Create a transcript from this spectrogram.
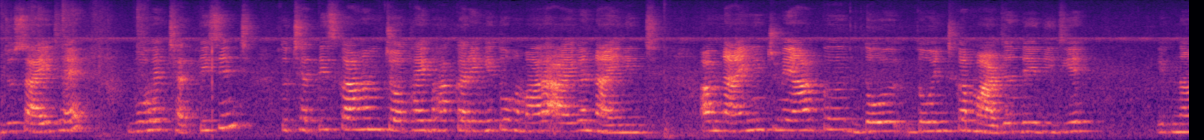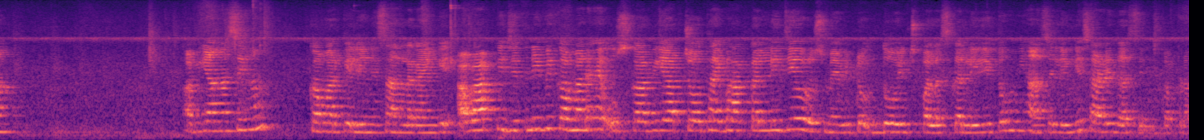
जो साइज़ है, वो है छत्तीस इंच। तो छत्तीस का हम चौथाई भाग करेंगे तो हमारा आएगा नाइन इंच अब नाइन इंच में आप दो दो इंच का मार्जिन दे दीजिए, इतना। अब यहाँ से हम कमर के लिए निशान लगाएँगे। अब आपकी जितनी भी कमर है, उसका भी आप चौथाई भाग कर लीजिए और उसमें भी दो इंच प्लस कर लीजिए तो हम यहाँ से लेंगे साढ़े दस इंच कपड़ा।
